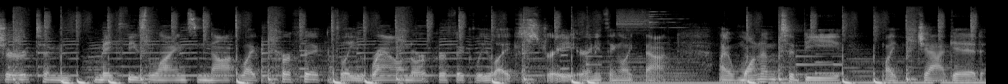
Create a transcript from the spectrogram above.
Sure to make these lines not like perfectly round or perfectly like straight or anything like that. I want them to be like jagged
